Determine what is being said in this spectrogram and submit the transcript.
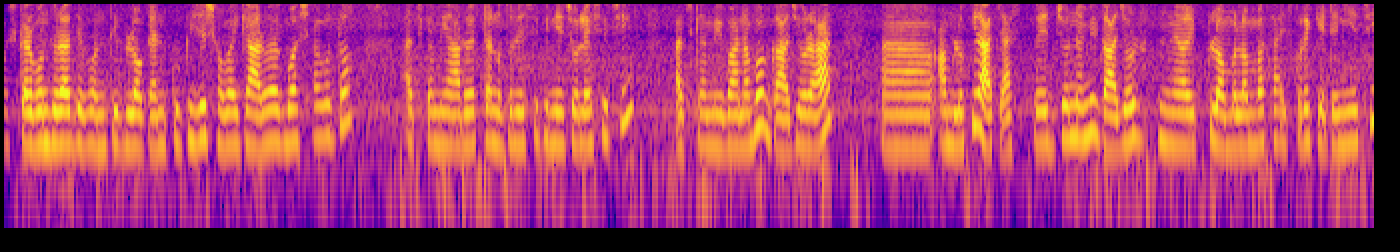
নমস্কার বন্ধুরা, দেবন্তী ব্লগ অ্যান্ড কুকিজে সবাইকে আরও একবার স্বাগত। আজকে আমি আরও একটা নতুন রেসিপি নিয়ে চলে এসেছি। আজকে আমি বানাবো গাজর আর আমলকির আচার। তো এর জন্য আমি গাজর একটু লম্বা লম্বা সাইজ করে কেটে নিয়েছি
